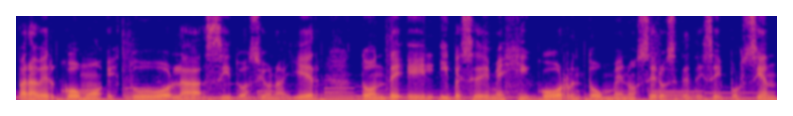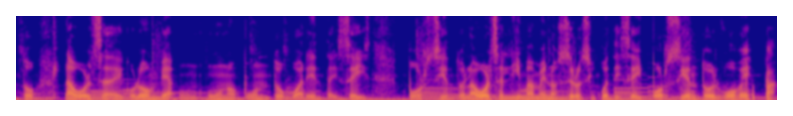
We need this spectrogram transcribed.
para ver cómo estuvo la situación ayer, donde el IPC de México rentó un menos 0,76%, la bolsa de Colombia un 1,46%, la bolsa de Lima menos 0,56%, el Bovespa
